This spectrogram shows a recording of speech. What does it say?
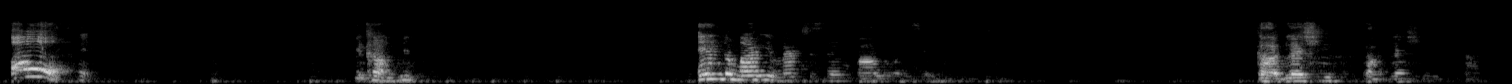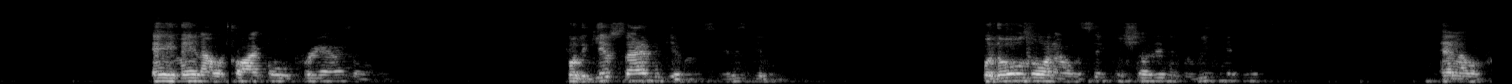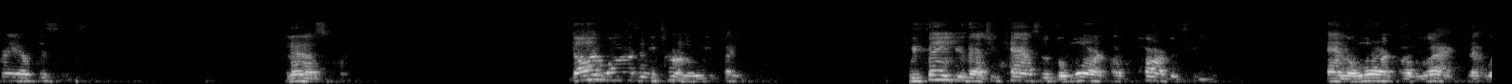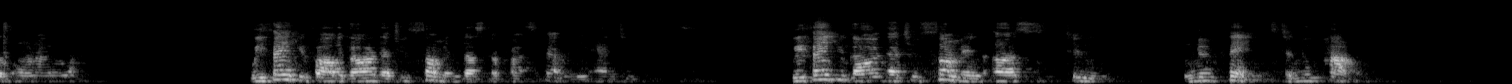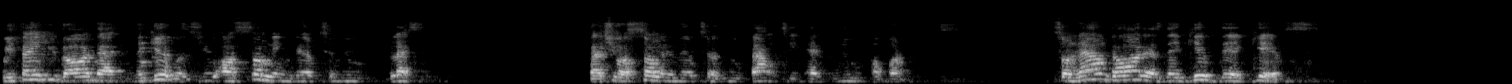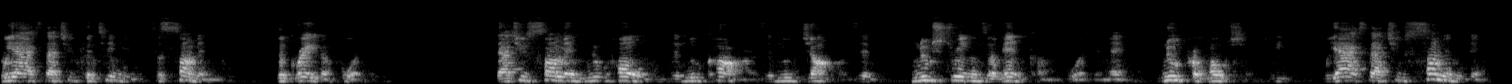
all things become new. In the mighty name of our Lord and Savior Jesus. God bless you. God bless you. God bless you. Amen. Our trifold prayers for the gifts and the givers. It is giving time. For those on our sick and shut in and bereavement list, and our prayer of dismissal. Let us pray. God, wise and eternal, we thank you. We thank you that you canceled the warrant of poverty and the warrant of lack that was on our life. We thank you, Father God, that you summoned us to prosperity and to peace. We thank you, God, that you summoned us to new things, to new power. We thank you, God, that the givers, you are summoning them to new blessings that you are summoning them to new bounty and new abundance. So now, God, as they give their gifts, we ask that you continue to summon the greater for them. That you summon new homes and new cars and new jobs and new streams of income for them and new promotions. We, we ask that you summon them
